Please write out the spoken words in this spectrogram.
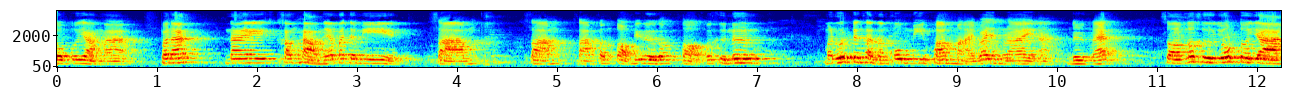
ยกตัวอย่างมา เพราะฉะนั้นในคำถามนี้มันจะมีสามสามสามคำตอบที่เราต้องตอบก็คือหนึ่งมนุษย์เป็นสัตว์สังคมมีความหมายว่าอย่างไรอะหนึ่งและสองก็คือยกตัวอย่าง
